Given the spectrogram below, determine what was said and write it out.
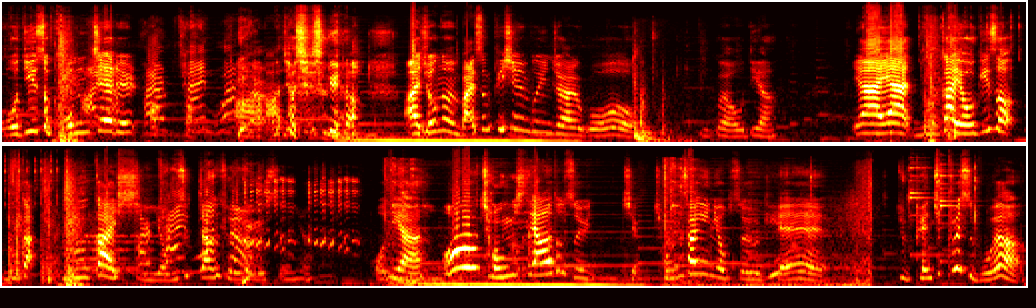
어디서 범죄를? 아, 아, 아, 저 죄송해요. 아, 저는 말씀 피시는 분인 줄 알고. 누구야, 어디야? 야, 야, 누가 여기서, 누가, 누가, 씨, 염색 장소 이러고 있어, 그냥. 어디야? 어우, 정신이 하나도 없어. 정상인이 없어, 여기에. 저 벤치프레스 뭐야?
